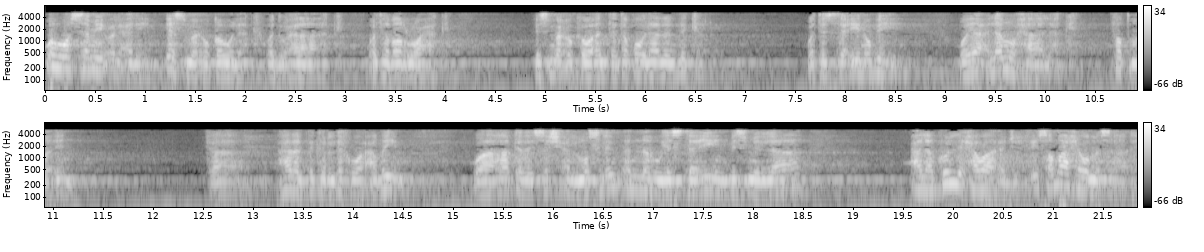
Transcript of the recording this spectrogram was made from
وهو السميع العليم. يسمع قولك ودعاءك وتضرعك. يسمعك وأنت تقول هذا الذكر وتستعين به ويعلم حالك. فاطمئن. فهذا الذكر الإخوة عظيم. وهكذا يستشعر المسلم أنه يستعين بسم الله على كل حوائجه في صباحه ومسائه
